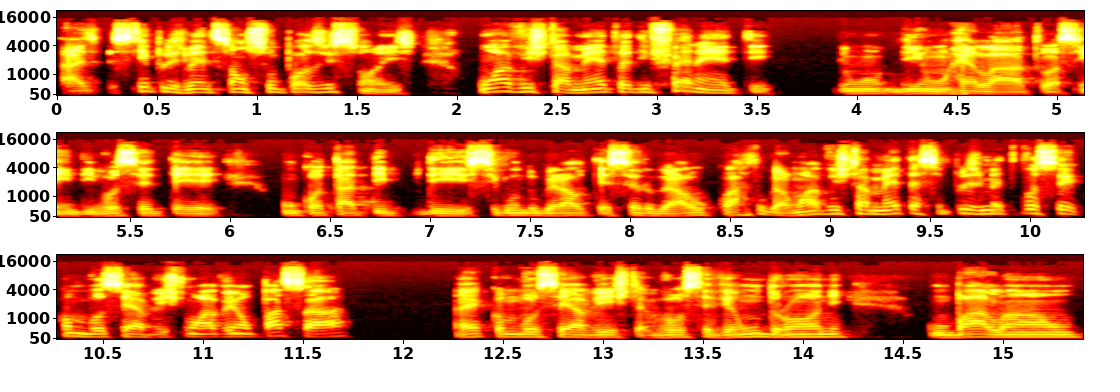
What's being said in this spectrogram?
As, simplesmente são suposições. Um avistamento é diferente de um, de um relato, assim, de você ter um contato de, de, segundo grau, terceiro grau, quarto grau. Um avistamento é simplesmente você, como você avista um avião passar, né? como você avista, você vê um drone, um balão,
